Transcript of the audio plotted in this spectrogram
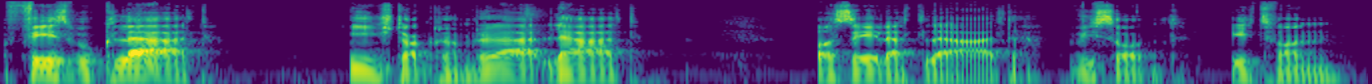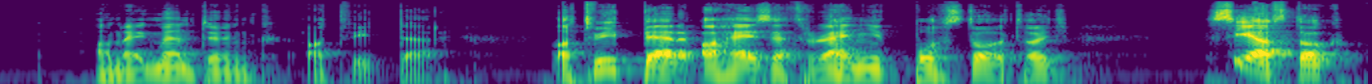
Facebook leállt, Instagram le- leállt, az élet leállt. Viszont itt van a megmentőnk, a Twitter. A Twitter a helyzetről ennyit posztolt, hogy sziasztok,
